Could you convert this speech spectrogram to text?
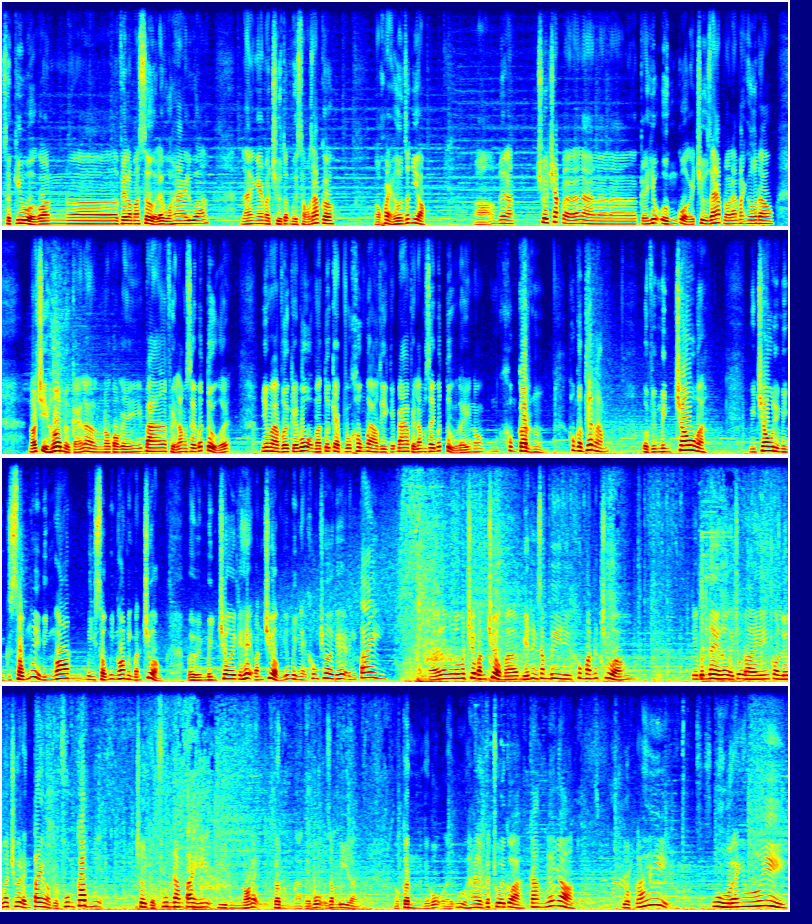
skill của con ờ, uh, Velamaster ở level 2 nữa Là anh em là trừ tận 16 giáp cơ. Nó khỏe hơn rất nhiều. Đó, nên là chưa chắc là đã là, là, là cái hiệu ứng của cái trừ giáp nó đã mạnh hơn đâu. Nó chỉ hơn ở cái là nó có cái 3,5 giây bất tử ấy. Nhưng mà với cái bộ mà tôi kẹp vụ không vào thì cái 3,5 giây bất tử đấy nó không cần Không cần thiết lắm. Bởi vì mình trâu mà. Mình trâu thì mình sống thì mình ngon Mình sống mình ngon mình bắn trưởng. Bởi vì mình chơi cái hệ bắn trưởng nhưng mình lại không chơi cái hệ đánh tay. Đấy nếu mà chơi bắn trưởng mà biến thành zombie thì không bắn được trưởng. Cái vấn đề nó ở chỗ đấy. Còn nếu mà chơi đánh tay mà kiểu full công ấy chơi kiểu full nam tay ấy, thì nó lại cần cái bộ zombie này nó cần cái bộ này. Ui hai lần cắt chuỗi cơ à? Căng thế nhở được đấy. Ui anh em ơi.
